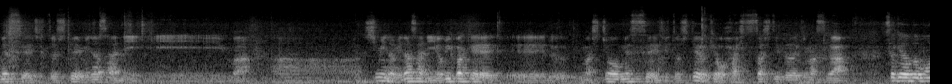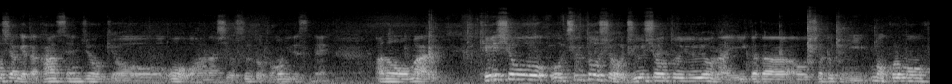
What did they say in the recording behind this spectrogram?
メッセージとして皆さんに、まあ、市民の皆さんに呼びかける、まあ、市長メッセージとして今日発出させていただきますが先ほど申し上げた感染状況をお話をするとともにですねあの、まあ、軽症、中等症、重症というような言い方をしたときに、まあ、これも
